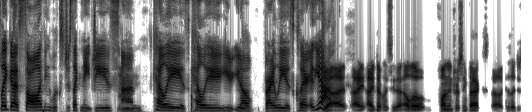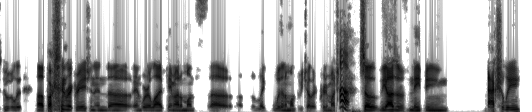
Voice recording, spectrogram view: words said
like uh, Saul, I think looks just like Nate G's. Mhm. Um, Kelly is Kelly. You you know, Riley is Claire. Uh, Yeah, I, I, I definitely see that. Although, fun, interesting fact, because I just googled it. Uh, Parks and Recreation and uh, and We're Alive came out a month, uh, like within a month of each other, pretty much. Oh. So the odds of Nate being actually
